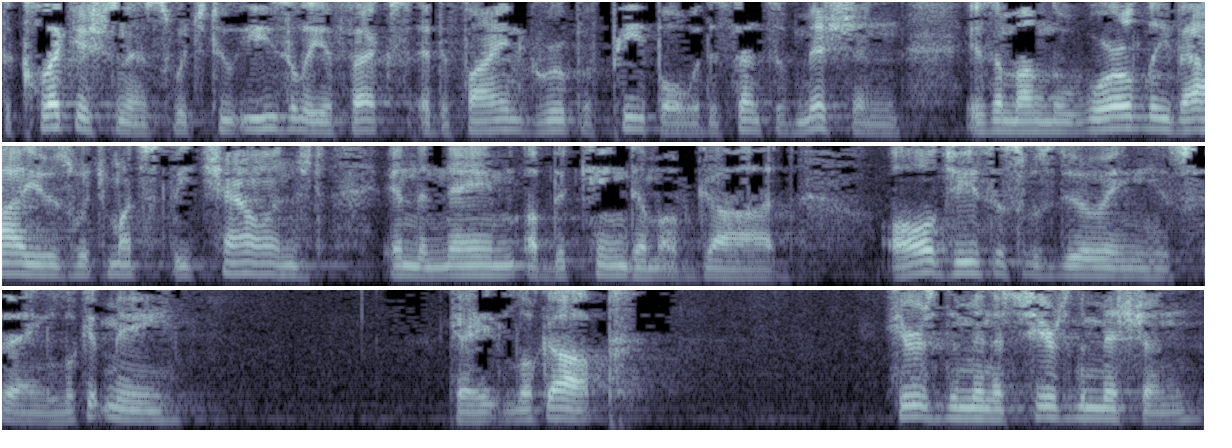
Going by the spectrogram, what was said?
the cliquishness which too easily affects a defined group of people with a sense of mission is among the worldly values which must be challenged in the name of the kingdom of God. All Jesus was doing is saying, Look at me. Okay, look up. Here's the, ministry, here's the mission.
